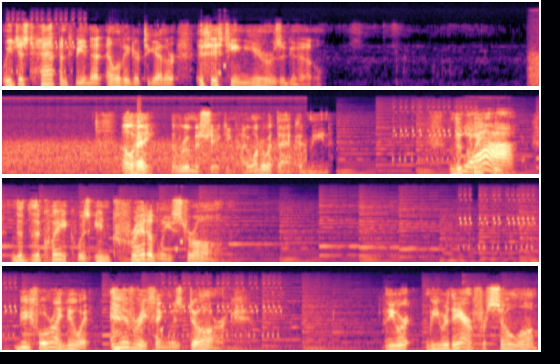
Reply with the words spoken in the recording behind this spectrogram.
We just happened to be in that elevator together 15 years ago. Oh, hey, the room is shaking. I wonder what that could mean. The yeah. quake, the, the quake was incredibly strong. Before I knew it, everything was dark. We were we were there for so long.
